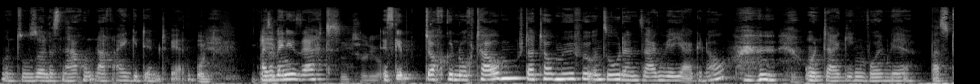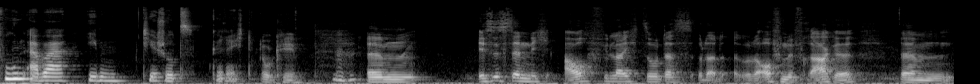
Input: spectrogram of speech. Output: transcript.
Und so soll es nach und nach eingedämmt werden. Und Also wenn ihr sagt, es gibt doch genug Tauben, Stadttaubenhöfe und so, dann sagen wir ja genau. Und dagegen wollen wir was tun, aber eben tierschutzgerecht. Okay. Ähm, ist es denn nicht auch vielleicht so, dass, oder, oder offene Frage, ähm,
